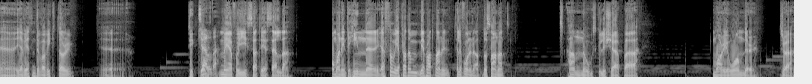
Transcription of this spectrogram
Eh, jag vet inte vad Viktor eh, tycker. Zelda. Men jag får gissa att det är Zelda. Om han inte hinner. Jag, fan, jag, pratade, jag pratade med honom i telefon idag. Då sa han att han nog skulle köpa Mario Wonder. Tror jag.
